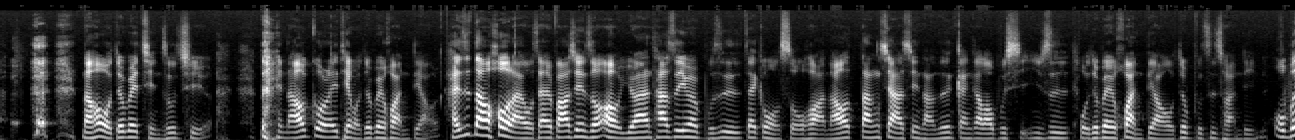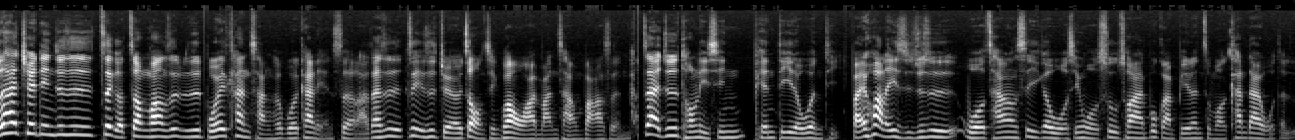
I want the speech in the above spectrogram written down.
”然后我就被请出去了。对，然后过了一天我就被换掉了，还是到后来我才发现说，哦，原来他是因为不是在跟我说话，然后当下现场真的尴尬到不行，于是我就被换掉，我就不是传令。我不太确定就是这个状况是不是不会看场合，不会看脸色啦，但是自己是觉得这种情况我还蛮常发生的。再就是同理心偏低的问题，白话的意思就是我常常是一个我行我素，从来不管别人怎么看待我的人，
